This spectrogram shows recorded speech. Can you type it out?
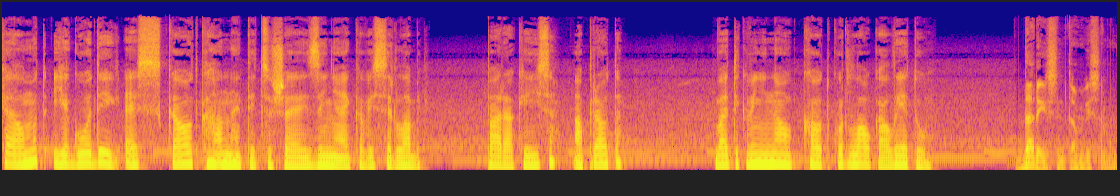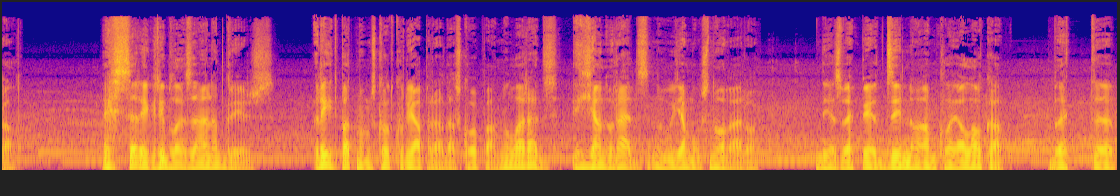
Helmut, ja godīgi, es kaut kā neticu šai ziņai, ka viss ir labi. Pārāk īsa, aprauta. Vai tik viņi nav kaut kur laukā lietu? Darīsim tam visam galu. Es arī gribu, lai zēna atgriežas. Rīt pat mums kaut kur jāparādās kopā. Nu, lai redz, ja nu redz, nu, ja mūs novēro. Diez vai pie dzirnavām klajā laukā. Bet, eh,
